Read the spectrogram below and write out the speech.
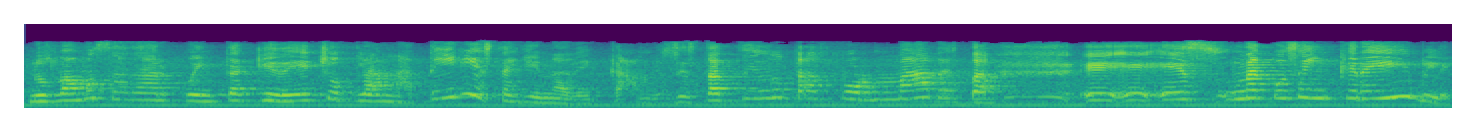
nos vamos a dar cuenta que de hecho la materia está llena de cambios, está siendo transformada, está, eh, eh, es una cosa increíble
